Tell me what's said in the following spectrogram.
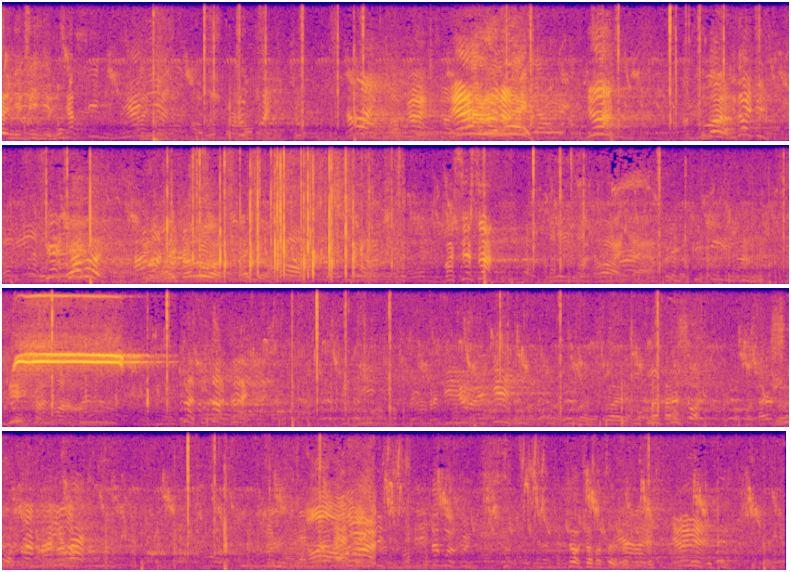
дай не беги. Ну, Удар. Ай, хорош. Че, че, пацаны, зашли,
